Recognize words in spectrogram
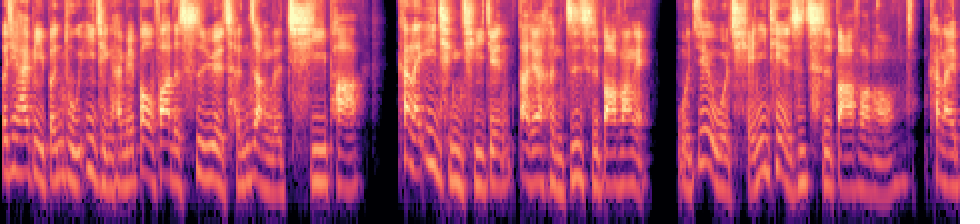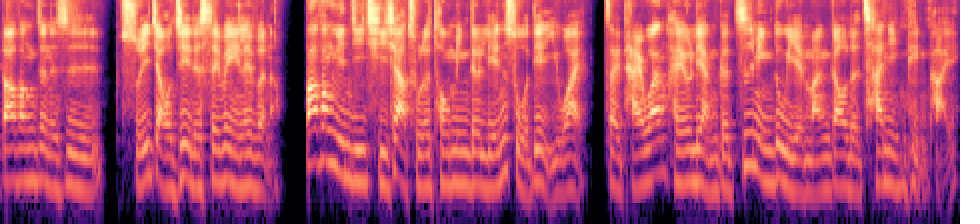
而且还比本土疫情还没爆发的四月成长了七趴。看来疫情期间大家很支持八方诶。我记得我前一天也是吃八方哦，看来八方真的是水饺界的 Seven Eleven 啊。八方云集旗下除了同名的连锁店以外，在台湾还有两个知名度也蛮高的餐饮品牌，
